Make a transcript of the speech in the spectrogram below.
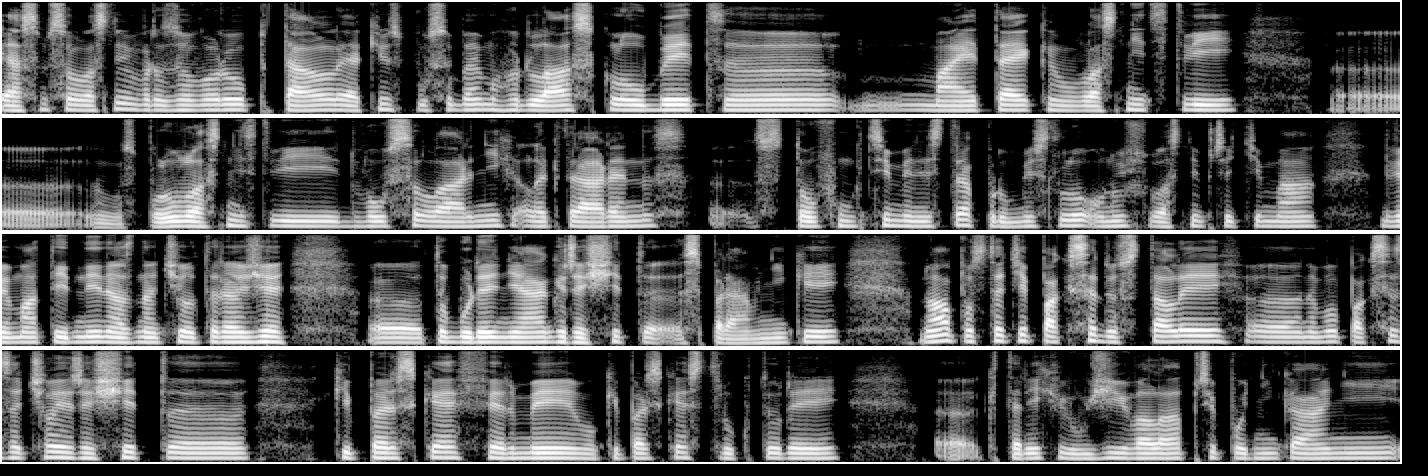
Já jsem se vlastně v rozhovoru ptal, jakým způsobem hodlá skloubit majetek nebo vlastnictví spoluvlastnictví dvou solárních elektráren s, s tou funkcí ministra průmyslu. On už vlastně před těma dvěma týdny naznačil teda, že eh, to bude nějak řešit eh, správníky. No a v podstatě pak se dostali, nebo pak se začaly řešit kyperské firmy nebo kyperské struktury, kterých využívala při podnikání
